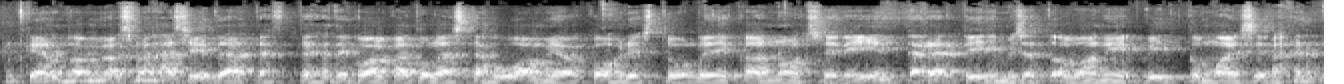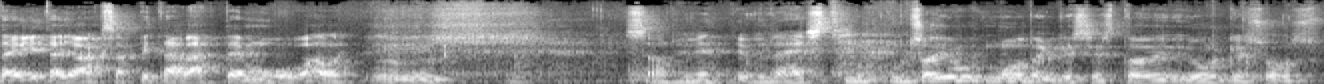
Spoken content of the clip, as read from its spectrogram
Mutta kertoo myös vähän siitä, että sitten heti kun alkaa tulee sitä huomioon kohdistuu liikaa notsiin, niin internet-ihmiset ovat niin vittumaisia, että ei niitä jaksa, pitää lähteä muualle. Mm. Se on hyvin yleistä. Mutta se on ju- muutenkin siis toi julkisuus,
